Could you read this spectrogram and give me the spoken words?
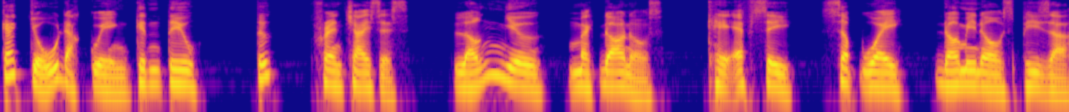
các chủ đặc quyền kinh tiêu, tức franchises, lớn như McDonald's, KFC, Subway, Domino's Pizza,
